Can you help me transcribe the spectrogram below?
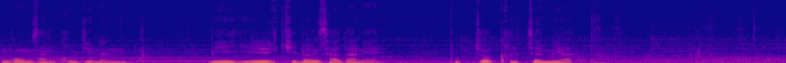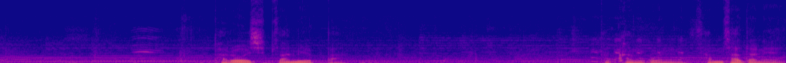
303 고지는 미 1기병사단의 북쪽 거점이었다. 8월 13일 밤 북한군 3사단의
